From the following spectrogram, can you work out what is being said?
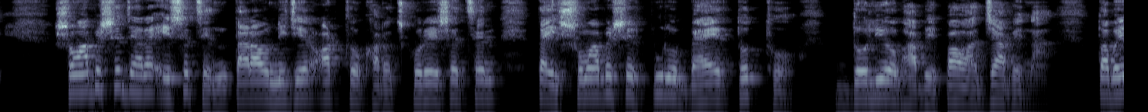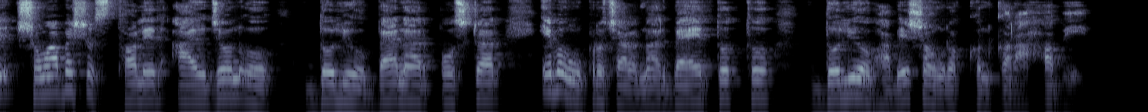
সমাবেশে যারা এসেছেন, তারাও নিজের অর্থ খরচ করে এসেছেন, তাই সমাবেশের পুরো ব্যয়ের তথ্য দলীয়ভাবে পাওয়া যাবে না। তবে সমাবেশ স্থলের আয়োজন ও দলীয় ব্যানার পোস্টার এবং প্রচারণার ব্যয়ের তথ্য দলীয়ভাবে সংরক্ষণ করা হবে।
